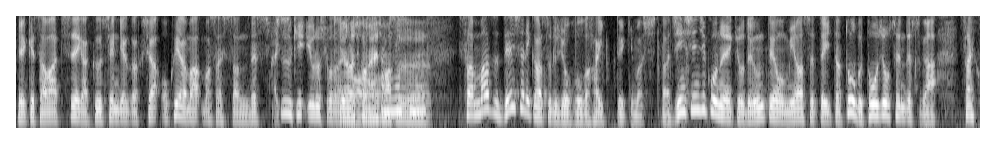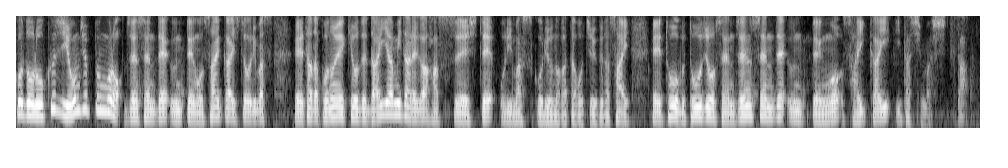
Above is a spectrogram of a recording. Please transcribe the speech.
えー、今朝は地政学戦略学者奥山真司さんです、引き続きよろしくお願いします、よろしくお願いしますさあまず電車に関する情報が入ってきました。人身事故の影響で運転を見合わせていた東武東上線ですが先ほど6時40分ごろ全線で運転を再開しております、えー、ただこの影響でダイヤ乱れが発生しております。ご利用の方ご注意ください、えー、東武東上線全線で運転を再開いたしました。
